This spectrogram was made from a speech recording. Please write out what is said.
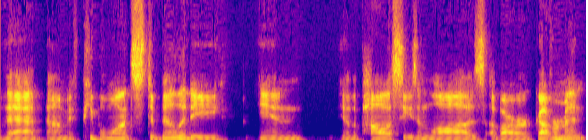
that um, if people want stability in you know the policies and laws of our government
